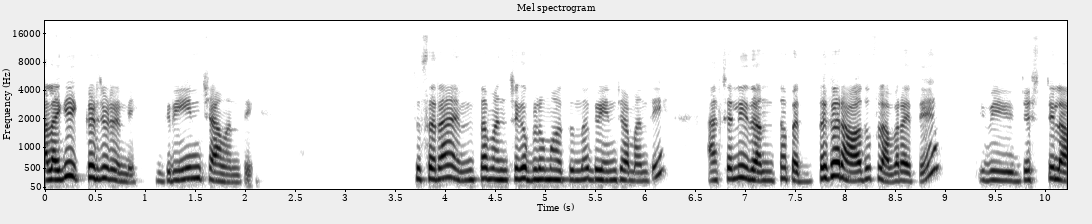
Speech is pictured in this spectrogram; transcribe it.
అలాగే ఇక్కడ చూడండి గ్రీన్ చామంతి. చూసారా? ఎంత మంచిగా బ్లూమ్ అవుతుందో గ్రీన్ చామంతి. యాక్చువల్లీ ఇది అంత పెద్దగా రాదు ఫ్లవర్ అయితే. ఇవి జస్ట్ ఇలా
